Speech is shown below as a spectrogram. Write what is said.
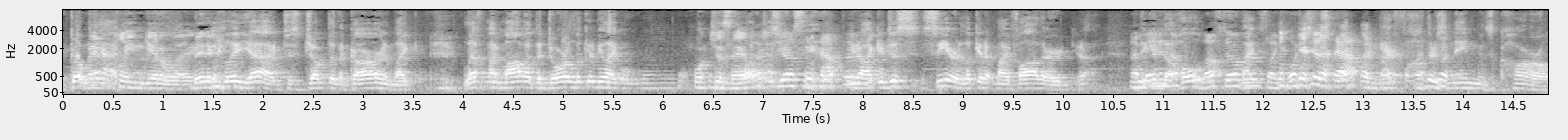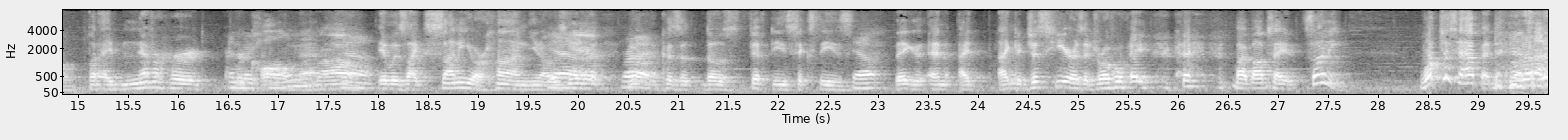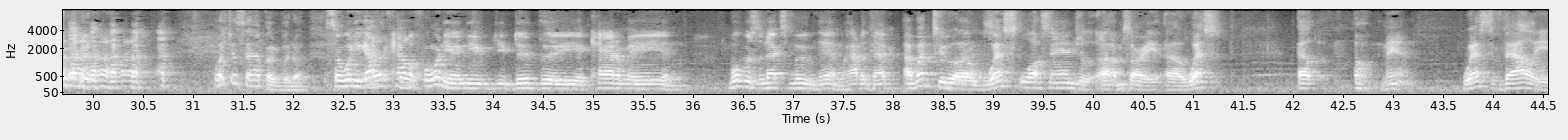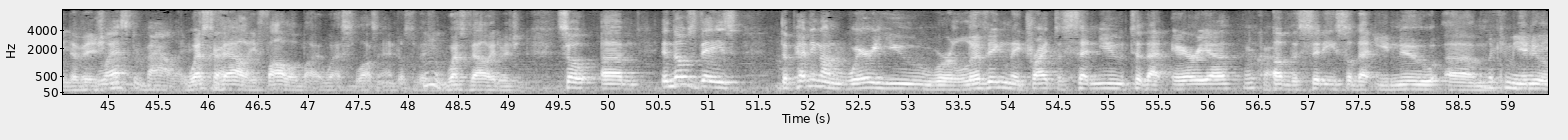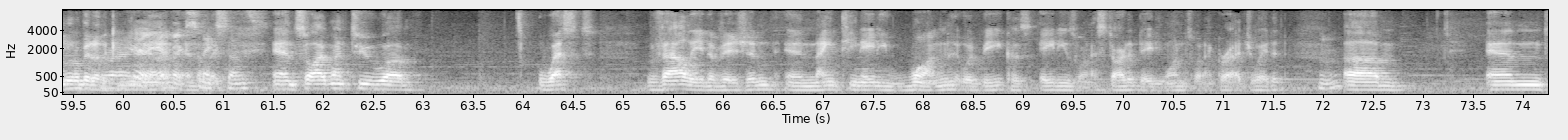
Go Made a clean getaway. Made a clean, yeah. Just jumped in the car and like left my mom at the door, looking at me like, What just What happened? just happened? you know, I could just see her looking at my father. You know, I made thinking the enough whole- leftovers. my- like, what just happened? My here? father's name was Carl, but I'd never heard And her call call him him that. Wow. Yeah. It was like Sonny or Hun, you know, Yeah, it was right. because of those 50s, 60s. Yeah. They, and I, I could just hear as I drove away, my mom saying, Sonny, what just happened? what just happened with a, So when you got to California and you, you did the academy and what was the next move then? How did that? I went to uh, West Los Angeles. Uh, I'm sorry, uh, West. L, oh man, West Valley Division. West Valley. West Okay. Valley, followed by West Los Angeles Division. West Valley Division. So um, in those days, depending on where you were living, they tried to send you to that area Okay. of the city so that you knew um, The You community, knew a little bit of the right. community. Yeah, that and- makes and Makes sense. and so I went to um, West Valley Division in 1981. It would be because 80 is when I started. 81 is when I graduated, Hmm. um, and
